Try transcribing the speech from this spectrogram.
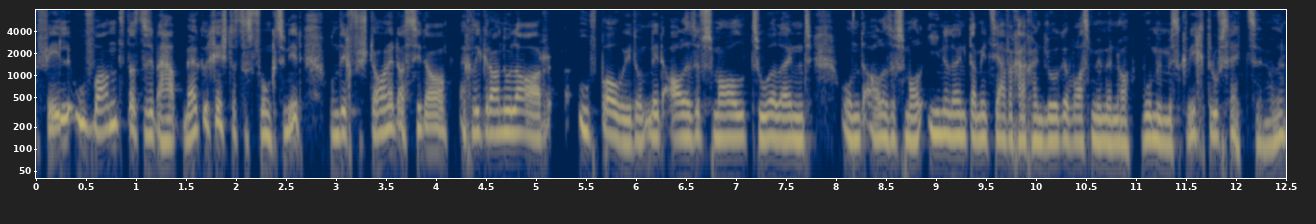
viel Aufwand, dass das überhaupt möglich ist, dass das funktioniert. Und ich verstehe nicht, dass sie da ein bisschen granular aufbauen und nicht alles aufs Mal zulassen und alles aufs Mal reinlassen, damit sie einfach auch schauen können, was müssen wir noch, wo müssen wir das Gewicht draufsetzen, oder?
